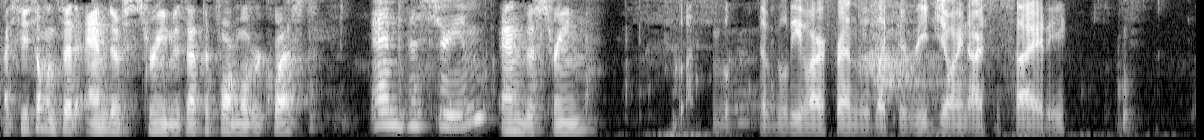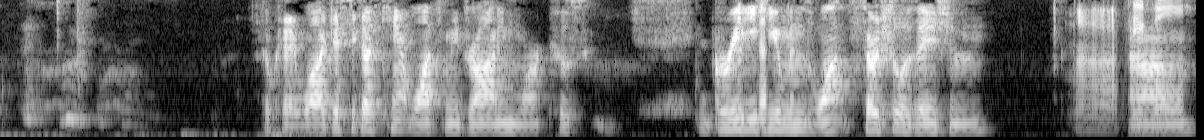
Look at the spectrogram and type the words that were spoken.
I see someone said end of stream. Is that the formal request? End the stream. End the stream? I believe our friends would like to rejoin our society. Okay, well, I guess you guys can't watch me draw anymore because greedy humans want socialization. Uh, people. Um,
